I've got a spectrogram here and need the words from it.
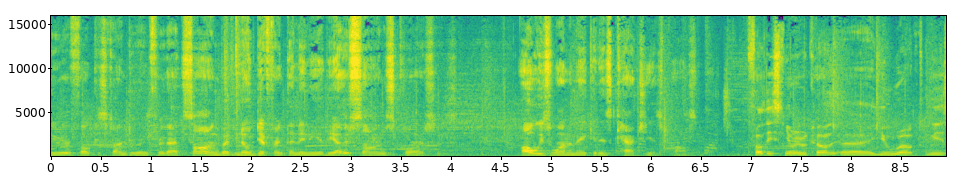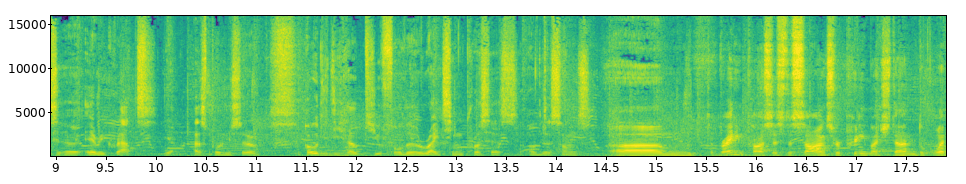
we were focused on doing for that song. But no different than any of the other songs' choruses. Always want to make it as catchy as possible. For this new record, uh, you worked with uh, Eric Ratz Yeah. as producer. How did he help you for the writing process of the songs? Um, The writing process, the songs were pretty much done. What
